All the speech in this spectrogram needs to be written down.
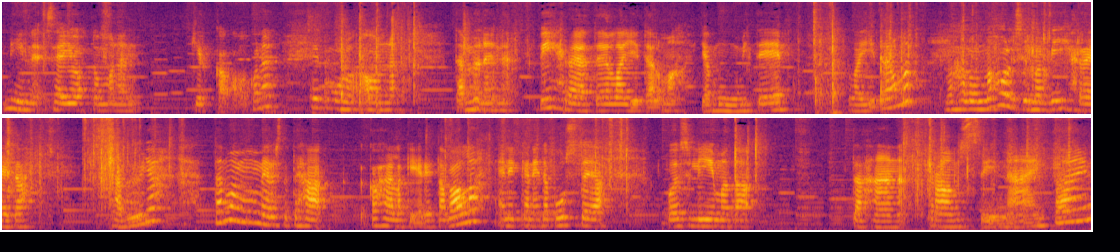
niin se ei ole tommonen kirkkavalkoinen. Sitten mulla on tämmönen vihreä tee-lajitelma ja muumitee lajitelma. Mä haluan mahdollisimman vihreitä sävyjä. Tän voi mun mielestä tehdä kahdellakin eri tavalla. Eli niitä pusseja voisi liimata tähän transsiin näin päin.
